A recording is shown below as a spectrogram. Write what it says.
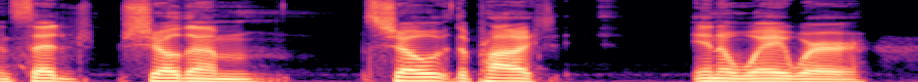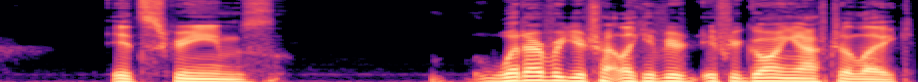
instead show them show the product in a way where it screams whatever you're trying like if you're if you're going after like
